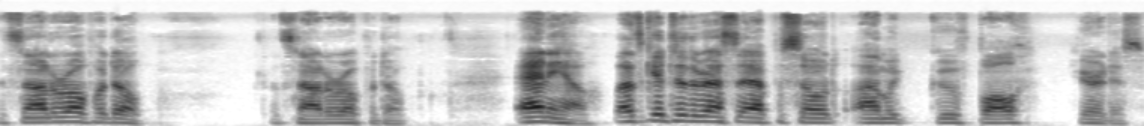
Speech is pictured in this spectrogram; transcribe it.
It's not a rope a dope. It's not a rope a dope. Anyhow, let's get to the rest of the episode. I'm a goofball. Here it is.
